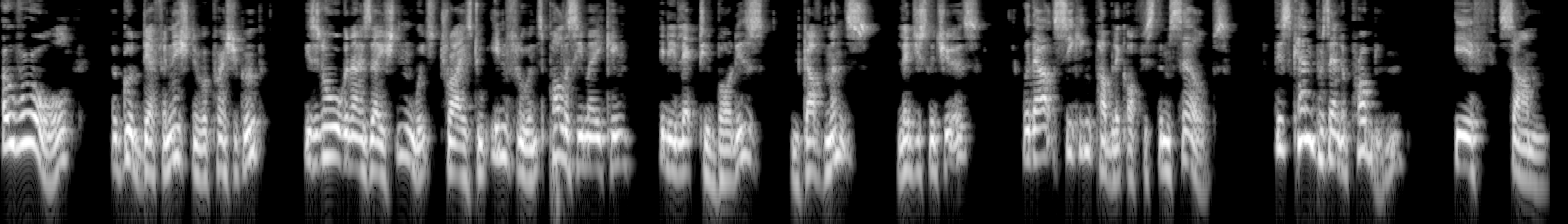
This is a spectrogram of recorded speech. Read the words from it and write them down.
Overall, a good definition of a pressure group is an organisation which tries to influence policy making in elected bodies, governments, legislatures, without seeking public office themselves. This can present a problem if some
